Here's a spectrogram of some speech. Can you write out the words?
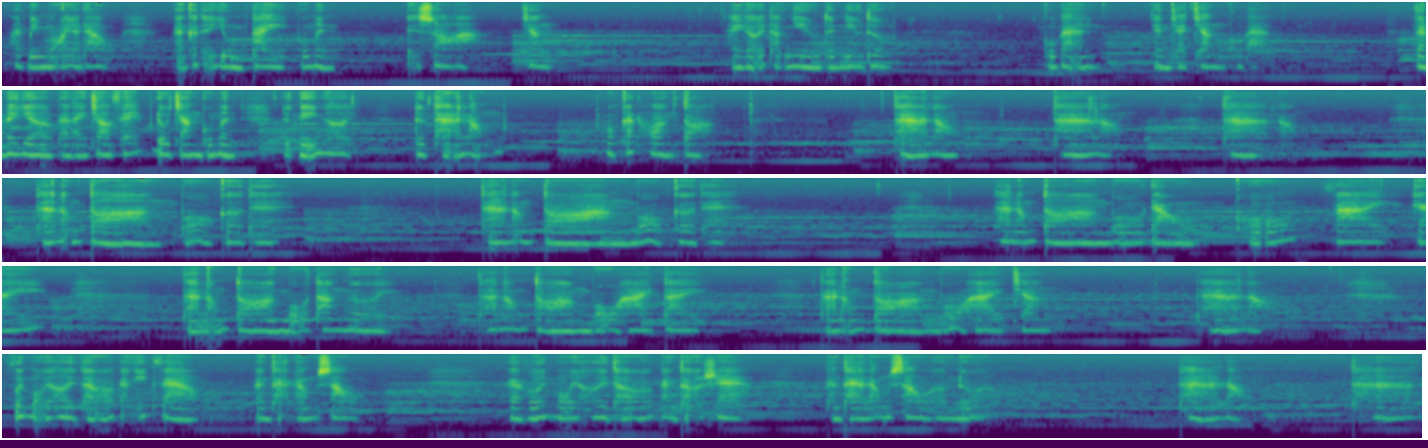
hoặc bị mỏi ở đâu, bạn có thể dùng tay của mình để xoa chân hãy gửi thật nhiều tình yêu thương của bạn dành cho chân của bạn. Và bây giờ bạn hãy cho phép đôi chân của mình được nghỉ ngơi, được thả lỏng một cách hoàn toàn. Thả lỏng thả lỏng thả lỏng. Thả lỏng toàn bộ cơ thể. Thả lỏng toàn bộ cơ thể. Thả lỏng toàn bộ đầu, cổ, vai, gáy. Thả lỏng toàn bộ thân người. Thả lỏng toàn bộ hai tay thả lỏng toàn bộ hai chân. Thả lỏng. Với mỗi hơi thở bạn hít vào, bạn thả lỏng sâu. Và với mỗi hơi thở bạn thở ra, bạn thả lỏng sâu hơn nữa. Thả lỏng. Thả lỏng.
